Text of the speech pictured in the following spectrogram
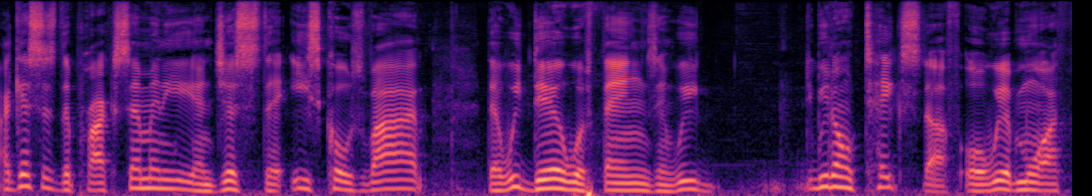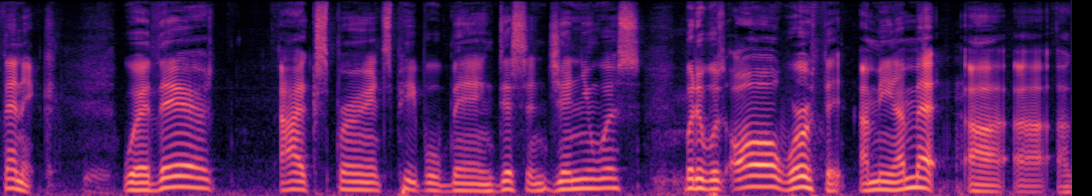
I guess it's the proximity and just the East Coast vibe that we deal with things and we we don't take stuff or we're more authentic. Where there, I experienced people being disingenuous, but it was all worth it. I mean, I met uh, uh, uh,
